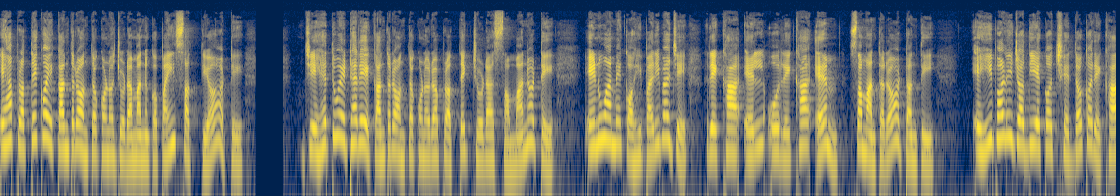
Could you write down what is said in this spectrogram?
ଏହା ପ୍ରତ୍ୟେକ ଏକାନ୍ତର ଅନ୍ତକୋଣ ଯୋଡ଼ାମାନଙ୍କ ପାଇଁ ସତ୍ୟ ଅଟେ। ଯେହେତୁ ଏଠାରେ ଏକାନ୍ତର ଅନ୍ତକୋଣର ପ୍ରତ୍ୟେକ ଯୋଡ଼ା ସମାନ ଅଟେ ଏଣୁ ଆମେ କହିପାରିବା ଯେ ରେଖା ଏଲ୍ ଓ ରେଖା ଏମ୍ ସମାନ୍ତର ଅଟନ୍ତି। ଏହିଭଳି ଯଦି ଏକ ଛେଦକ ରେଖା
